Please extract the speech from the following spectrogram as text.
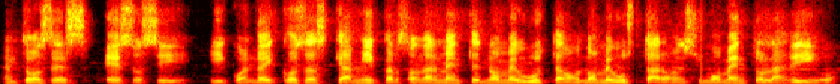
Entonces, eso sí, y cuando hay cosas que a mí personalmente no me gustan o no me gustaron en su momento, las digo.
